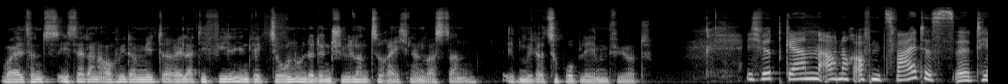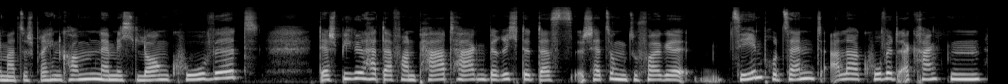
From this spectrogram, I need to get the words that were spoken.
weil sonst ist ja dann auch wieder mit relativ vielen Infektionen unter den Schülern zu rechnen, was dann eben wieder zu Problemen führt. Ich würde gerne auch noch auf ein zweites äh, Thema zu sprechen kommen, nämlich Long Covid. Der Spiegel hat da vor ein paar Tagen berichtet, dass Schätzungen zufolge 10 Prozent aller Covid-Erkrankten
